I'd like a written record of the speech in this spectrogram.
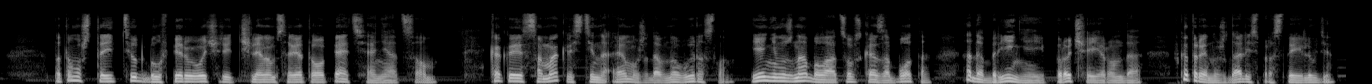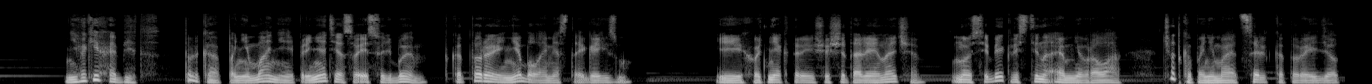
Потому что Этюд был в первую очередь членом Совета О5, а не отцом. Как и сама Кристина М. уже давно выросла. Ей не нужна была отцовская забота, одобрение и прочая ерунда, в которой нуждались простые люди. Никаких обид, только понимание и принятие своей судьбы, в которой не было места эгоизму. И хоть некоторые еще считали иначе, но себе Кристина М. не врала, четко понимая цель, к которой идет.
